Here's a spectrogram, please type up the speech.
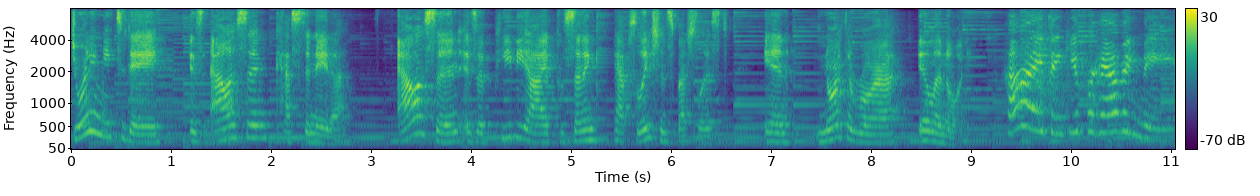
Joining me today is Allison Castaneda, Allison is a PBI placenta encapsulation specialist in North Aurora, Illinois. Hi, thank you for having me.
